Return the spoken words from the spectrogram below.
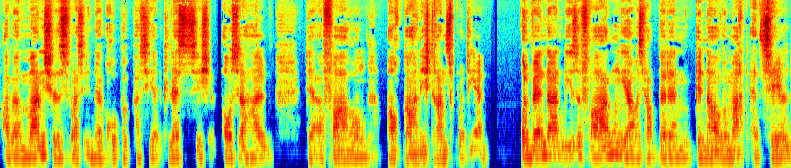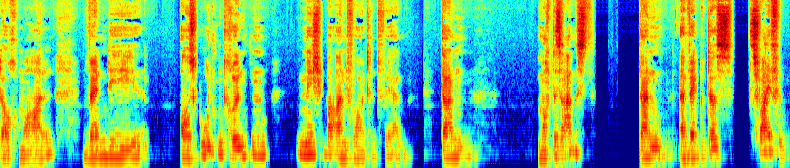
aber manches, was in der Gruppe passiert, lässt sich außerhalb der Erfahrung auch gar nicht transportieren. Und wenn dann diese Fragen, ja, was habt ihr denn genau gemacht? Erzähl doch mal, wenn die aus guten Gründen nicht beantwortet werden, dann macht es Angst. Dann erweckt das Zweifel.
